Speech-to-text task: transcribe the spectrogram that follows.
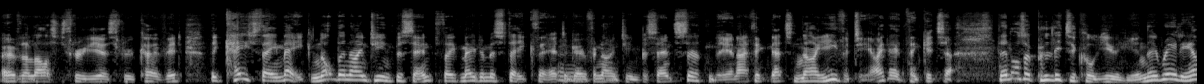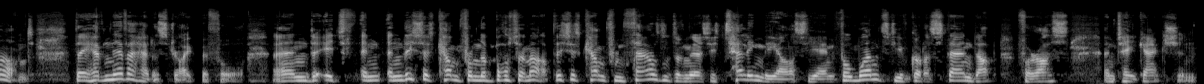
over the last three years through COVID. The case they make, not the 19%, they've made a mistake there to mm. go for 19%, certainly. And I think that's naivety. I don't think it's a, they're not a political union. They really aren't. They have never never had a strike before. And it's and, and this has come from the bottom up. This has come from thousands of nurses telling the RCN, for once you've got to stand up for us and take action.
